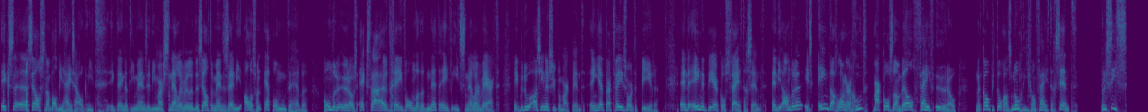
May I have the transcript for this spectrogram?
Ik uh, zelf snap al die heisa ook niet. Ik denk dat die mensen die maar sneller willen dezelfde mensen zijn die alles van Apple moeten hebben. Honderden euro's extra uitgeven omdat het net even iets sneller werkt. Ik bedoel, als je in een supermarkt bent en je hebt daar twee soorten peren. En de ene peer kost 50 cent. En die andere is één dag langer goed, maar kost dan wel 5 euro. Dan koop je toch alsnog die van 50 cent? Precies.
